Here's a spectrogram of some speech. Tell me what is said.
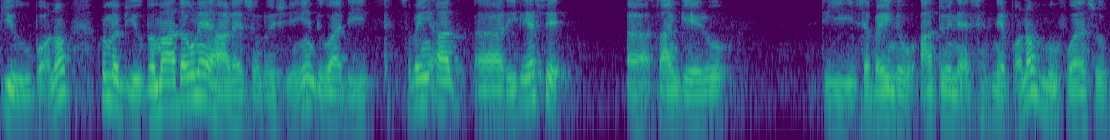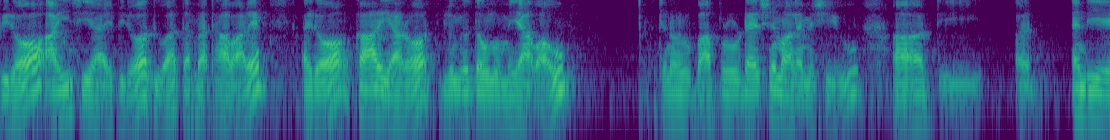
ပြုဘူးပေါ့နော်ခွင့်မပြုဗမာသုံးတဲ့ဟာလဲဆိုလို့ရှိရင်သူကဒီစပိန်အာဒီလျှက်စစ်အာဆိုင်ကယ်တို့ဒီစပိန်တို့အသွင်းတဲ့စနစ်ပေါ့နော် move one ဆိုပြီးတော့ IEC ရပြီးတော့သူကသတ်မှတ်ထားပါတယ်အဲ့တော့ကားတွေကတော့ဒီလိုမျိုးသုံးလို့မရပါဘူးကျွန်တော်တို့ဘာ production မှလည်းမရှိဘူးအာဒီ NDA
